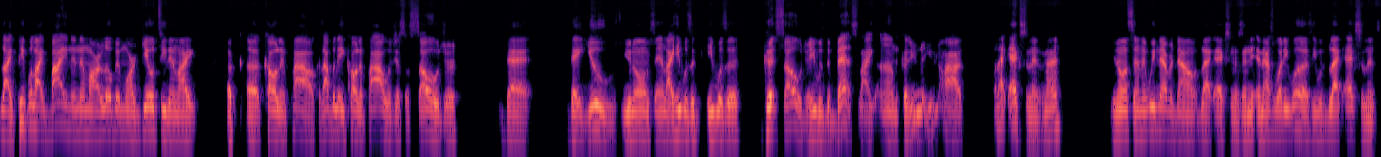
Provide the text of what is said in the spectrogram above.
like people like Biden and them are a little bit more guilty than like a, a Colin Powell because I believe Colin Powell was just a soldier that they used. You know what I'm saying? Like he was a he was a good soldier. He was the best. Like um because you know you know how black excellence, man. You know what I'm saying? And we never down black excellence, and and that's what he was. He was black excellence,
